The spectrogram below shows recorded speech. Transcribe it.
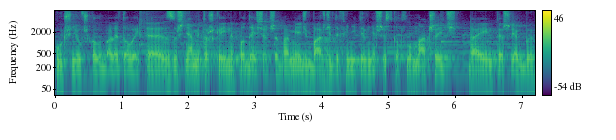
uczniów szkoły baletowej. E, Z uczniami troszkę inne podejście. Trzeba mieć bardziej definitywnie wszystko tłumaczyć. Daje im też jakby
